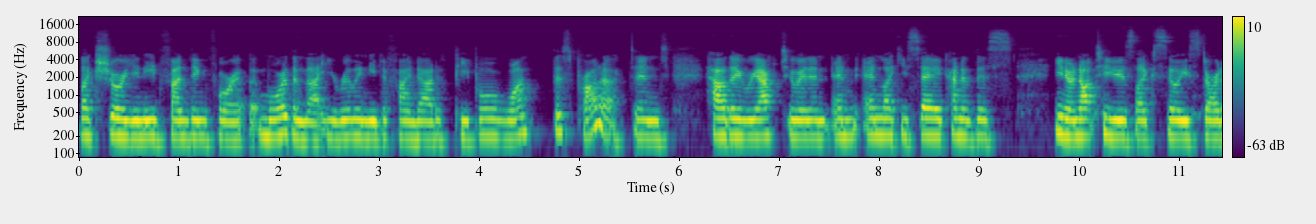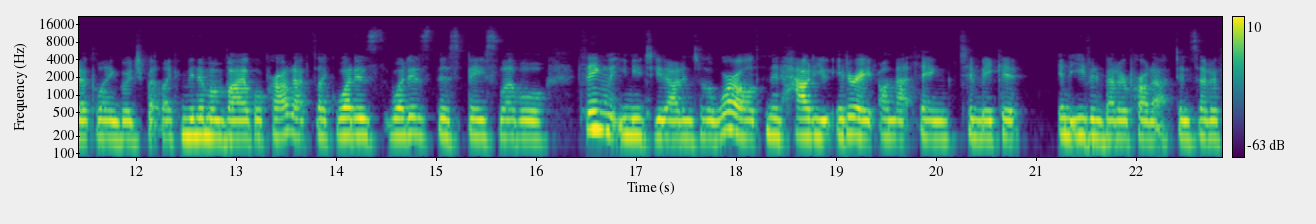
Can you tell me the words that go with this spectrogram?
Like sure you need funding for it but more than that you really need to find out if people want this product and how they react to it. And and and like you say kind of this you know not to use like silly startup language but like minimum viable product. Like what is what is this base level thing that you need to get out into the world? And then how do you iterate on that thing to make it an even better product. Instead of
